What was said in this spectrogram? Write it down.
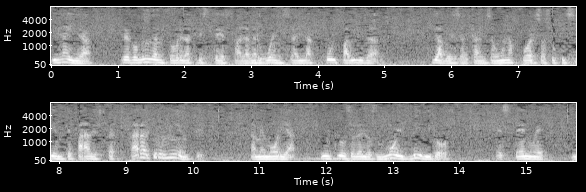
y la ira, predominan sobre la tristeza, la vergüenza y la culpabilidad, y a veces alcanzan una fuerza suficiente para despertar al durmiente. La memoria, incluso de los muy vívidos, es tenue y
